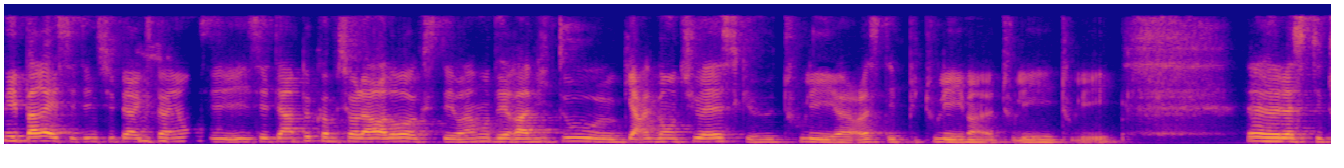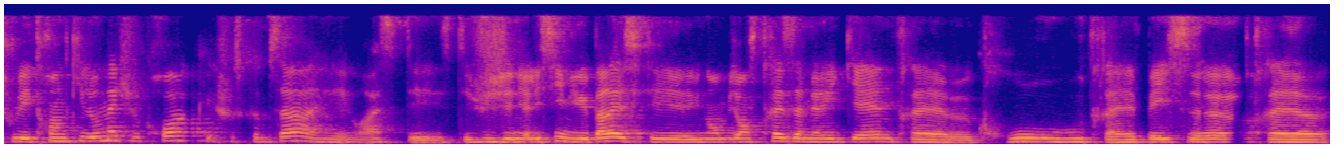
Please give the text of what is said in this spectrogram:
mais pareil, c'était une super expérience et c'était un peu comme sur la hard rock, c'était vraiment des ravitaux euh, gargantuesques euh, tous les alors là c'était plus tous les tous les tous les euh, là c'était tous les 30 km je crois, quelque chose comme ça et ouais, c'était juste génial ici, mais pareil, c'était une ambiance très américaine, très euh, crew, très baser, très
